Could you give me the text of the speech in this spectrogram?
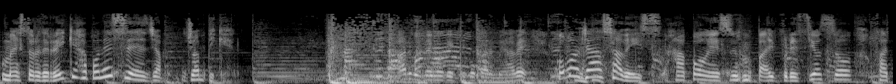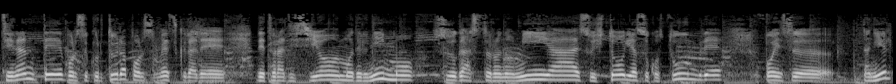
maestro de Reiki japonés eh, Joan Piquer. Algo tengo que equivocarme. A ver, como ya sabéis, Japón es un país precioso, fascinante por su cultura, por su mezcla de, de tradición, modernismo, su gastronomía, su historia, su costumbre. Pues, eh, Daniel,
